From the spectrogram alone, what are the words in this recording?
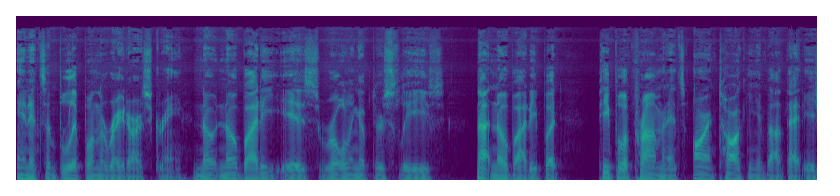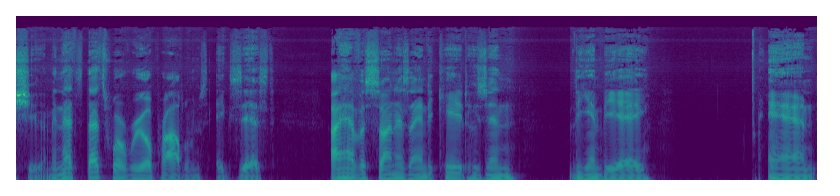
and it's a blip on the radar screen. No, nobody is rolling up their sleeves. Not nobody, but people of prominence aren't talking about that issue. I mean, that's that's where real problems exist. I have a son, as I indicated, who's in the NBA, and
